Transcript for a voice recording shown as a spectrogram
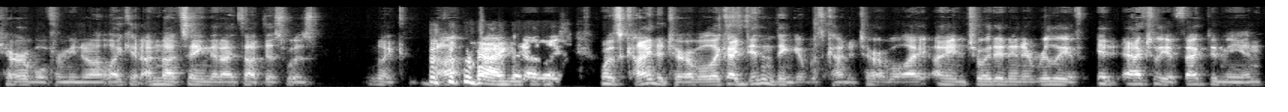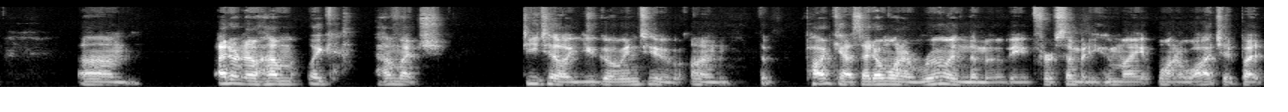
terrible for me to not like it. I'm not saying that I thought this was like not, you know, like was kind of terrible. Like I didn't think it was kind of terrible. I I enjoyed it and it really it actually affected me and um I don't know how like how much detail you go into on the podcast. I don't want to ruin the movie for somebody who might want to watch it, but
